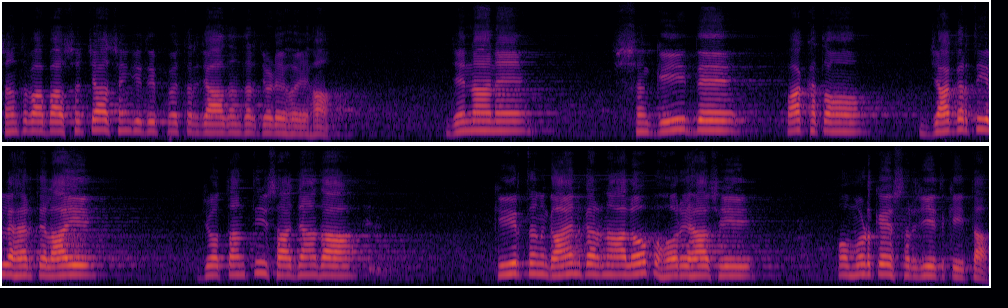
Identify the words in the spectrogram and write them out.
ਸੰਤ ਬਾਬਾ ਸੁੱਚਾ ਸਿੰਘ ਜੀ ਦੀ ਪਵਿੱਤਰ ਯਾਦ ਅੰਦਰ ਜੁੜੇ ਹੋਏ ਹਾਂ। ਜਿਨ੍ਹਾਂ ਨੇ ਸੰਗੀਤ ਦੇ ਪੱਖ ਤੋਂ ਜਾਗਰਤੀ ਲਹਿਰ ਚਲਾਈ ਜੋ ਤੰਤੀ ਸਾਜ਼ਾਂ ਦਾ ਕੀਰਤਨ ਗਾਇਨ ਕਰਨ ਆਲੋਪ ਹੋ ਰਿਹਾ ਸੀ, ਉਹ ਮੁੜ ਕੇ ਸੁਰਜੀਤ ਕੀਤਾ।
